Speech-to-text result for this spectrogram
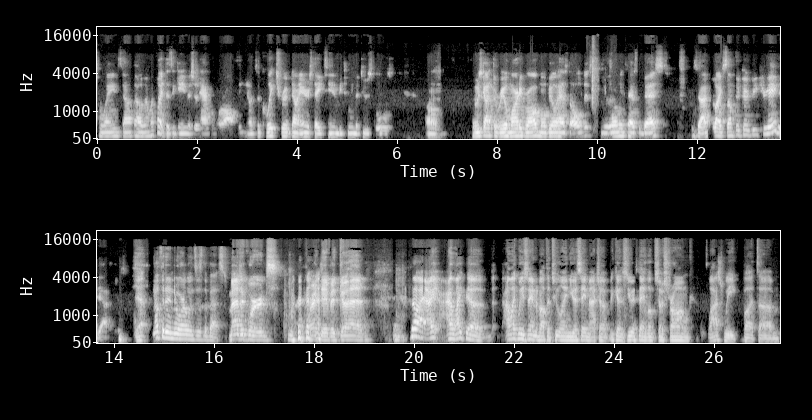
Tulane South Alabama. I feel like that's a game that should happen more often. You know, it's a quick trip down Interstate 10 between the two schools. Um, who's got the real Mardi Gras? Mobile has the oldest. New Orleans has the best. So I feel like something could be created out of this. Yeah. Nothing in New Orleans is the best. Magic words, right, David? Go ahead. No, I, I I like the I like what he's saying about the Tulane USA matchup because USA looked so strong last week, but um,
